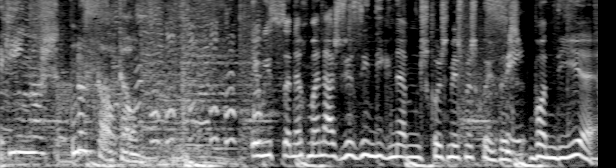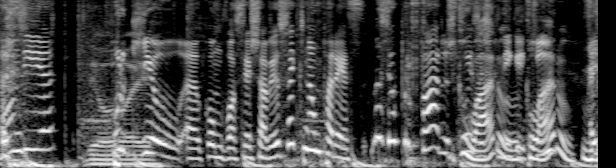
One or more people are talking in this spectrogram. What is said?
Macaquinhos no sótão. Eu e Susana Romana às vezes indignamos-nos com as mesmas coisas. Sim. Bom dia. Bom dia. Deu, Porque eu, ah, como vocês sabem, eu sei que não parece, mas eu preparo as coisas Claro, que digo aqui. claro. Existem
